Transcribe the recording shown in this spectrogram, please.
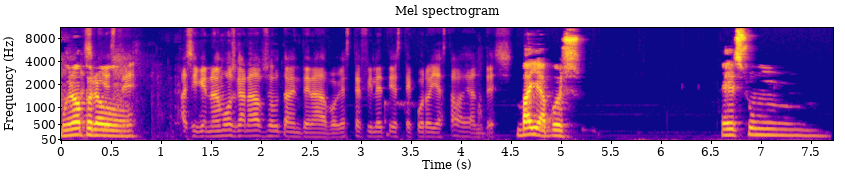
Bueno, Así pero. que este- así que no hemos ganado absolutamente nada, porque este filete y este cuero ya estaba de antes. Vaya, pues. Es un.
